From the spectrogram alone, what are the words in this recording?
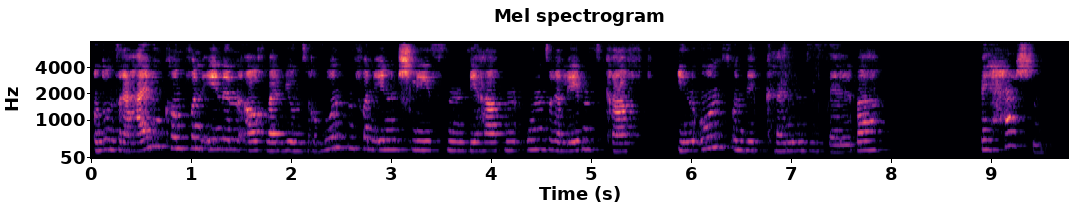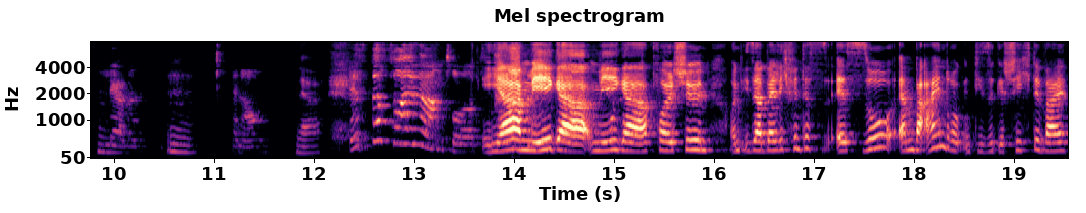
Und unsere Heilung kommt von innen, auch weil wir unsere Wunden von innen schließen. Wir haben unsere Lebenskraft in uns und wir können sie selber beherrschen lernen. Mhm. Genau. Ja. Ist das so eine Antwort? Ja, mega, mega, voll schön. Und Isabel, ich finde, das ist so ähm, beeindruckend, diese Geschichte, weil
